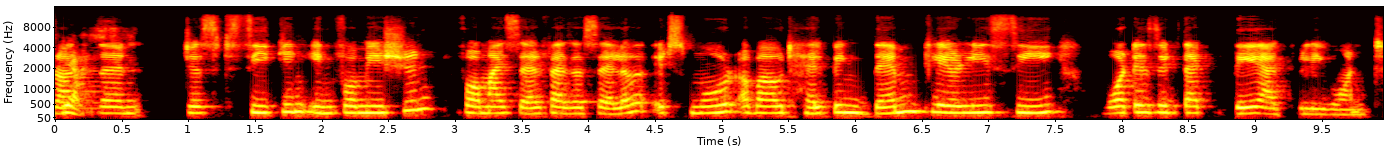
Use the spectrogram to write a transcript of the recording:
rather yes. than just seeking information for myself as a seller. It's more about helping them clearly see what is it that they actually want.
